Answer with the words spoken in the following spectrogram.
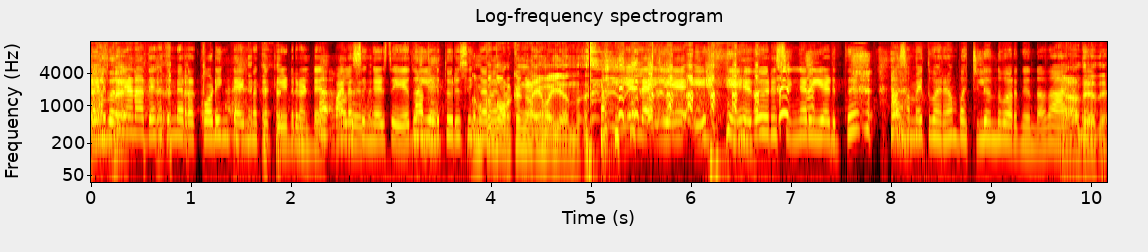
വെളുപ്പിനാണ് അദ്ദേഹത്തിന്റെ റെക്കോർഡിംഗ് ടൈം ഒക്കെ കേട്ടിട്ടുണ്ട്. പല സിംഗേഴ്സ് ഏതോ ഈ അടുത്തൊരു സിംഗർ നമുക്കൊന്ന് ഉറക്കം കളയാൻ വയ്യാന്ന്. അല്ല ഏ- ഏ- ഏതോ ഒരു സിംഗർ ഈ അടുത്ത് ആ സമയത്ത് വരാൻ പറ്റില്ല എന്ന് പറഞ്ഞു അത് ആ, അതെ, ആരാണ് അതെ.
